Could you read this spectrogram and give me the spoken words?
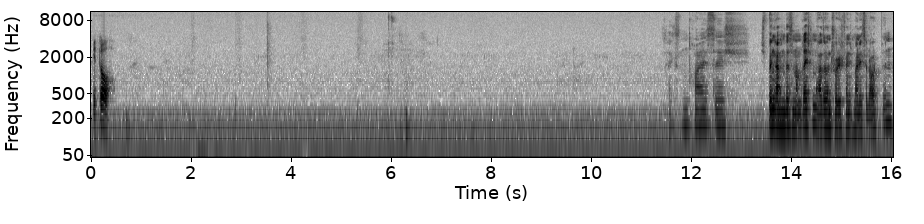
Geht doch. Ich bin gerade ein bisschen am Rechnen, also entschuldigt, wenn ich mal nicht so laut bin.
